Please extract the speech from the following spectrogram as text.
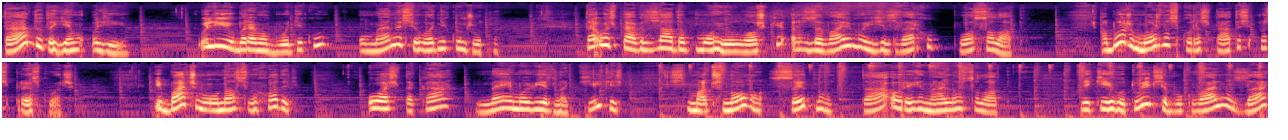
та додаємо олію. Олію беремо будь-яку, у мене сьогодні кунжутна. Та ось так за допомогою ложки розливаємо її зверху по салату. Або ж можна скористатись розприскувачем. І бачимо, у нас виходить ось така неймовірна кількість смачного, ситного та оригінального салату, який готується буквально за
